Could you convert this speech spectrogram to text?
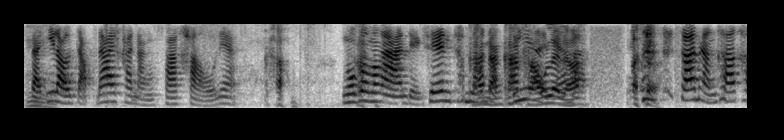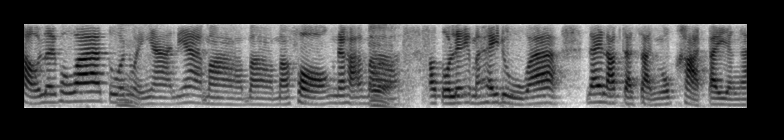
อืมแต่ที่เราจับได้คาหนังคาเขาเนี่ยครับงบประมาณอย่างเช่นชำระคาหนังคาเขาเลยเหรอดกบี้นี่ค่ะค่าหนังค่าเขาเลยเพราะว่าตัวอืมหน่วยงานเนี่ยมามามาฟ้องนะคะ มาเออเอาตัวเลขมาให้ดูว่าได้รับจัดสรรงบขาดไปยังไง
